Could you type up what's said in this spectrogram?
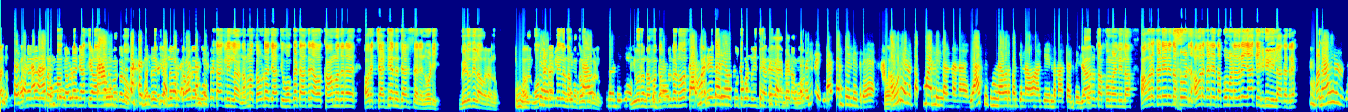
ಅದು ಸಿಗ್ಬೇಕಲ್ಲ, ನಮ್ಮ ಗೌಡ ಜಾತಿ ಹೆಣ್ಣು ಮಗಳು. ಅದು ಎಲ್ಲರೂ. ಗೌಡರು ಒಗ್ಗಟ್ಟಾಗ್ಲಿಲ್ಲ. ನಮ್ಮ ಗೌಡ ಜಾತಿ ಒಗ್ಗಟ್ಟಾದ್ರೆ ಅವ ಕಾಮದರ ಅವರ ಚಡ್ಡಿಯನ್ನು ಜಾರಿಸ್ತಾರೆ ನೋಡಿ. ಬಿಡುದಿಲ್ಲ ಅವರನ್ನು. ಅವ್ರು ಒಗ್ಗಟ್ಟಾಗ್ಲಿಲ್ಲ ನಮ್ಮ ಗೌಡಗಳು. ಇವರು ನಮ್ಮ ಗೌಡಗಳು ಮನೆಯಲ್ಲಿ ಕೂತ್ಕೊಂಡು ಇದ್ದಾರೆ ಮೇಡಮ್. ಯಾಕಂತ ಹೇಳಿದ್ರೆ ಹಾ. ಅವ್ರೇನು ತಪ್ಪು ಮಾಡ್ಲಿಲ್ಲ ನನ್ನ ಯಾಕೆ ಸುಮ್ನೆ ಅವರ ಬಗ್ಗೆ ನಾವು ಹಾಗೆ ಎಲ್ಲ ಮಾತಾಡ್ಬೇಕು? ಯಾರು ತಪ್ಪು ಮಾಡ್ಲಿಲ್ಲ? ಅವರ ಕಡೆಯೇ ತಪ್ಪು ಮಾಡಿದ ಅವರ ಕಡೆ ತಪ್ಪು ಮಾಡಿದ್ರೆ ಯಾಕೆ ಹಿಡಿಲಿಲ್ಲ ಹಾಗಾದ್ರೆ? ನಾನ್ ಹೇಳುದು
